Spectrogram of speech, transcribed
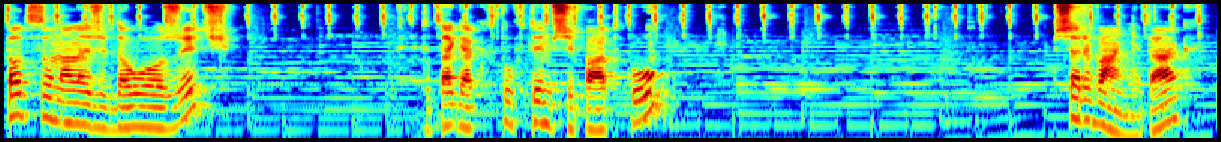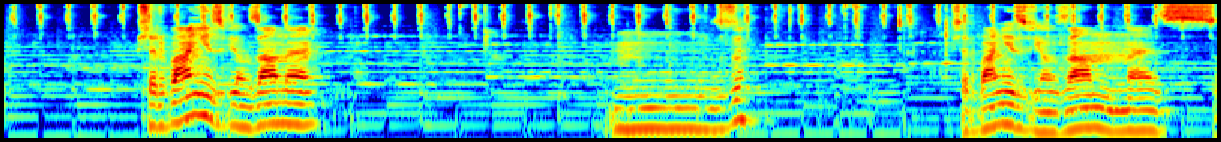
To, co należy dołożyć, to tak jak tu w tym przypadku, przerwanie, tak? Przerwanie związane mm, z. Przerwanie związane z.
